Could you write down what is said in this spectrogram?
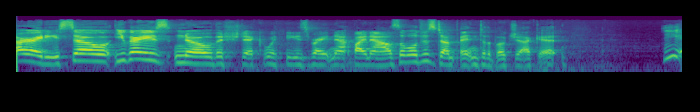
Alrighty, so you guys know the shtick with these right now by now, so we'll just dump it into the book jacket. The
